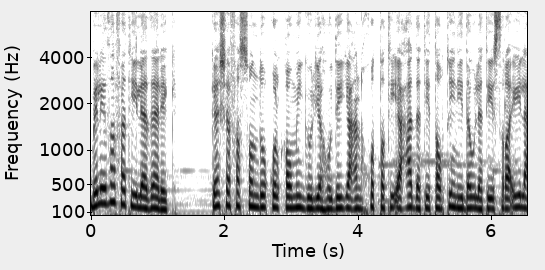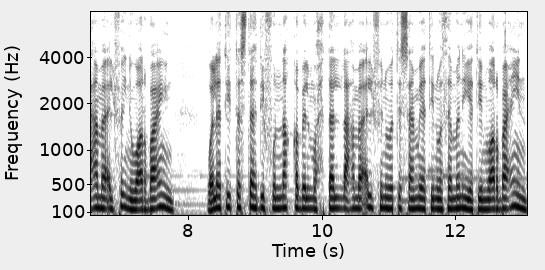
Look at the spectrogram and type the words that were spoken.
بالإضافة إلى ذلك، كشف الصندوق القومي اليهودي عن خطة إعادة توطين دولة إسرائيل عام 2040 والتي تستهدف النقب المحتل عام 1948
